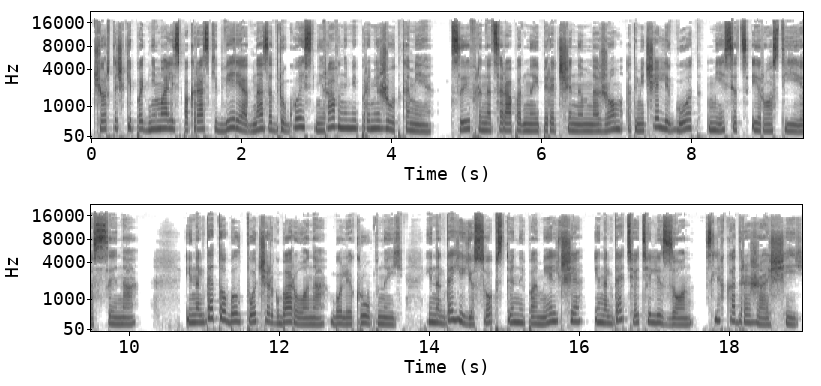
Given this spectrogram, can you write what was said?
Черточки поднимались по краске двери одна за другой с неравными промежутками. Цифры, нацарапанные перочинным ножом, отмечали год, месяц и рост ее сына. Иногда то был почерк барона, более крупный, иногда ее собственный, помельче, иногда тети Лизон, слегка дрожащий.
